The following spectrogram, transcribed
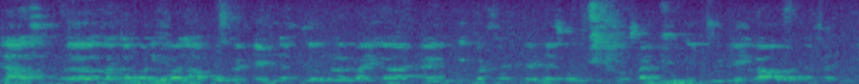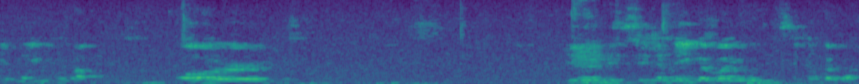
क्लास होने के बाद आपको अटेंडेंस ज़रूर लगवाएगा नाइन्टी परसेंट अटेंडेंस होगी तो सर्टिफिकेट मिलेगा वरना सर्टिफिकेट नहीं मिलेगा और ये रजिस्ट्रेशन नहीं करवाई वो रजिस्ट्रेशन करवा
